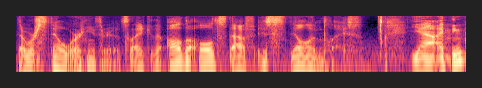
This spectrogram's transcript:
that we're still working through. It's like the, all the old stuff is still in place. Yeah, I think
